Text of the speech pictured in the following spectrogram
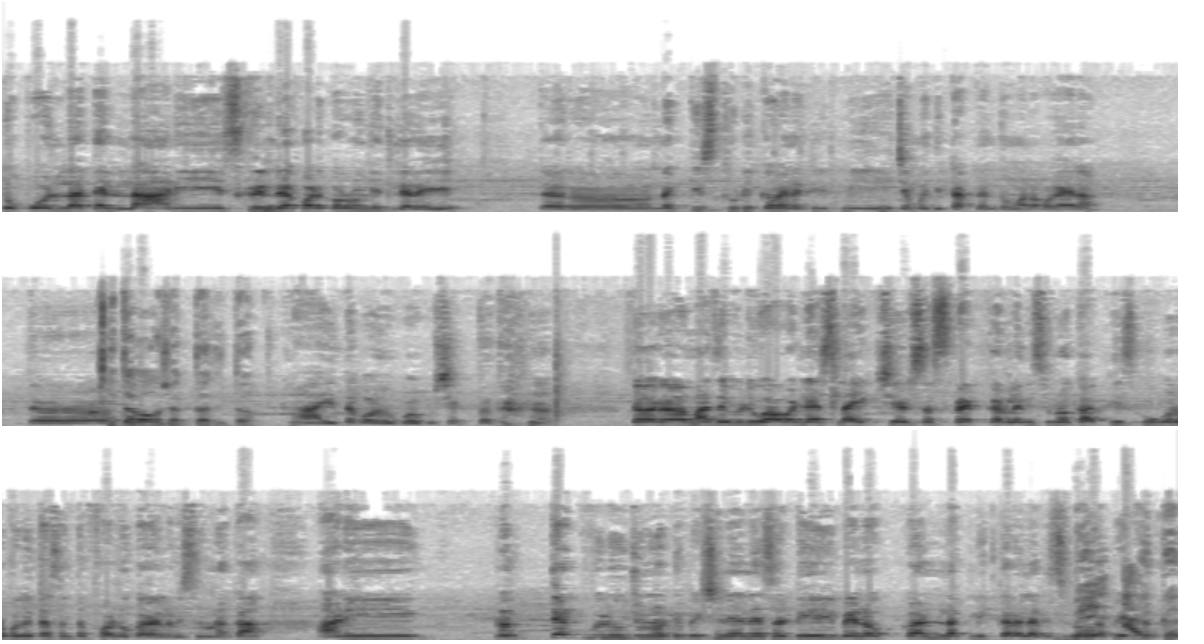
तो बोलला त्यांना आणि स्क्रीन रेकॉर्ड करून घेतलेला आहे. तर नक्कीच थोडी कवायना क्लिप मी ह्याच्यामध्ये टाकेन तुम्हाला बघायला. तर इथं बघू शकता तिथं. हा इथं बघू बघू शकतात. तर माझा व्हिडिओ आवडल्यास लाईक शेअर सबस्क्राईब करायला विसरू नका. फेसबुकवर बघत असाल तर फॉलो करायला विसरू नका. आणि प्रत्येक व्हिडिओची नोटिफिकेशन येण्यासाठी बेल आयकॉनला क्लिक करायला विसरू नका.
